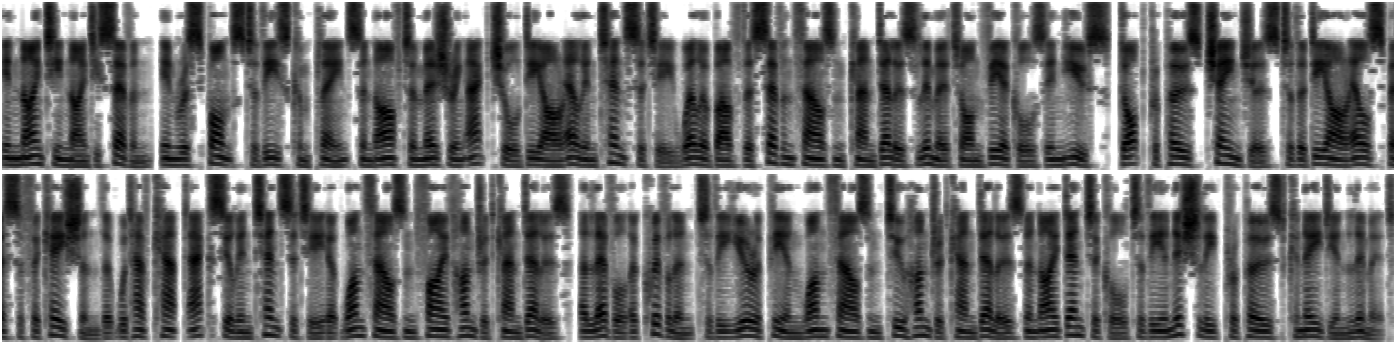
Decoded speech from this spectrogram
In 1997, in response to these complaints and after measuring actual DRL intensity well above the 7,000 candelas limit on vehicles in use, DOT proposed changes to the DRL specification that would have capped axial intensity at 1,500 candelas, a level equivalent to the European 1,200 candelas and identical to the initially proposed Canadian limit.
